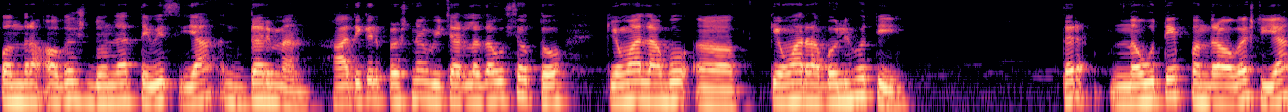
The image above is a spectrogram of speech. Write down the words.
पंधरा ऑगस्ट दोन हजार तेवीस या दरम्यान. हा देखील प्रश्न विचारला जाऊ शकतो. केव्हा लागू केव्हा राबवली होती? तर नऊ ते पंधरा ऑगस्ट या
